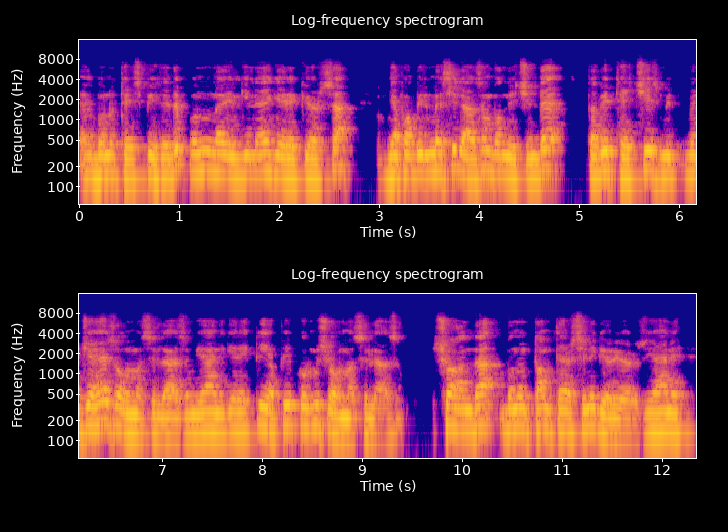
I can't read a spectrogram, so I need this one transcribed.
e, bunu tespit edip bununla ilgili ne gerekiyorsa yapabilmesi lazım. Bunun için de tabii teçhiz, mücehhez olması lazım. Yani gerekli yapıyı kurmuş olması lazım. Şu anda bunun tam tersini görüyoruz. Yani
